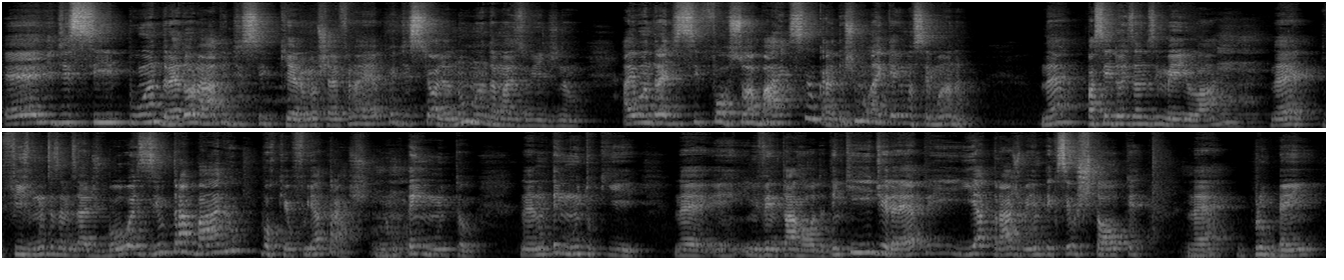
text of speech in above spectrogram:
ele disse para o André Dourado, disse que era o meu chefe na época, disse, olha, não manda mais o Willis não. Aí o André disse, forçou a barra e disse, não, cara, deixa o moleque aí uma semana. Né? Passei dois anos e meio lá. Uhum né? Fiz muitas amizades boas e o trabalho, porque eu fui atrás. Uhum. Não tem muito, né? Não tem muito que né, inventar a roda. Tem que ir direto e ir atrás mesmo. Tem que ser o stalker, uhum. Né? Para o bem,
